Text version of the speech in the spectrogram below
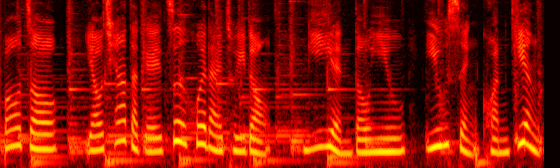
补助，邀请大家做伙来推动语言多样、友善环境。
